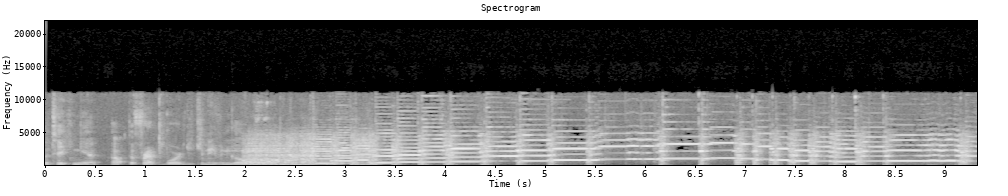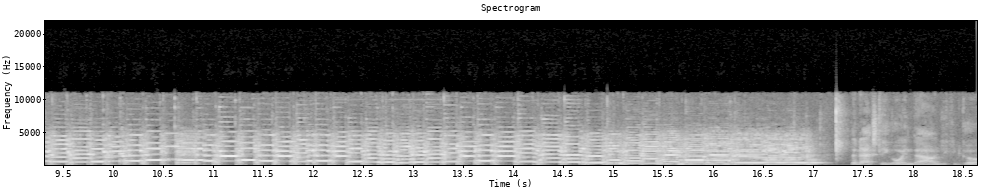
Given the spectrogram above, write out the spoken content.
And then taking it up the fretboard, you can even go. Then actually going down, you could go.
